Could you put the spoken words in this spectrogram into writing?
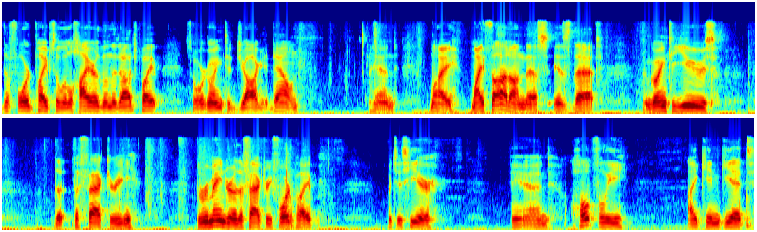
the Ford pipe's a little higher than the Dodge pipe. So we're going to jog it down. And my, my thought on this is that I'm going to use the, the factory, the remainder of the factory Ford pipe, which is here. And hopefully I can get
